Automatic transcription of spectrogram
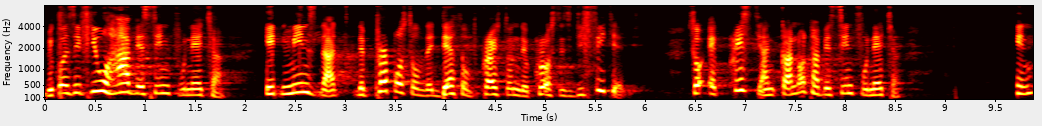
Because if you have a sinful nature, it means that the purpose of the death of Christ on the cross is defeated. So a Christian cannot have a sinful nature. In,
